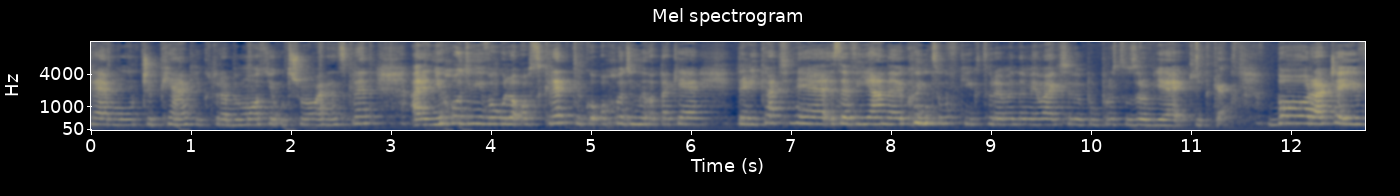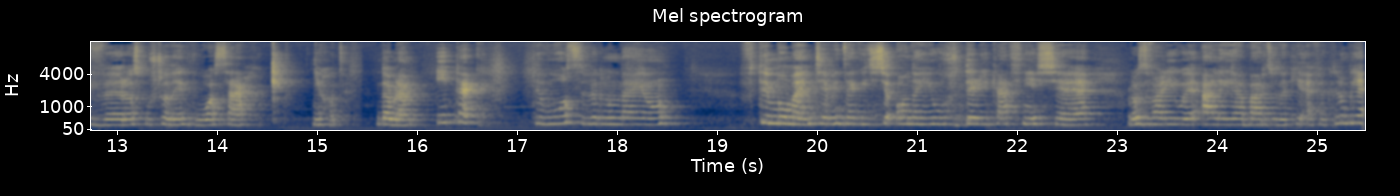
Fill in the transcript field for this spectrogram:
kremu czy pianki, która by mocniej utrzymała ten skręt, ale nie chodzi mi w ogóle o skręt, tylko chodzi mi o takie delikatnie zawijane końcówki, które będę miała, jak sobie po prostu zrobię kitkę, bo raczej w rozpuszczonych włosach nie chodzę. Dobra, i tak te włosy wyglądają w tym momencie, więc jak widzicie, one już delikatnie się rozwaliły, ale ja bardzo taki efekt lubię.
